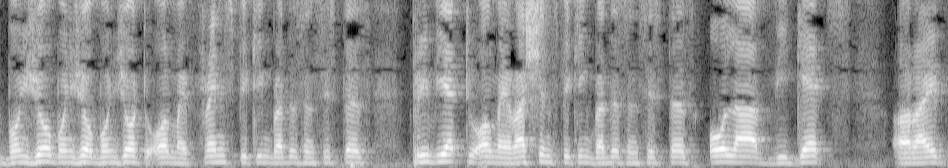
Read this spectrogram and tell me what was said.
bonjour, bonjour, bonjour to all my French speaking brothers and sisters. Privyet to all my Russian speaking brothers and sisters. Hola, vigets. All right.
